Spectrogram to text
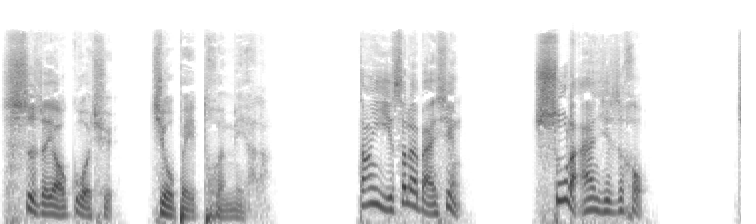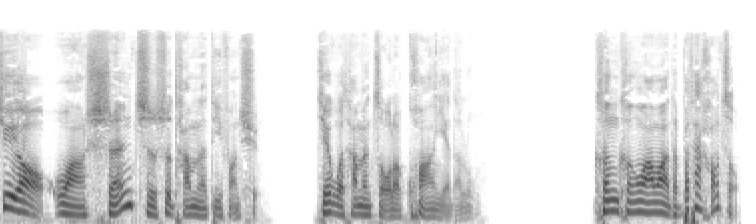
试着要过去，就被吞灭了。当以色列百姓出了埃及之后，就要往神指示他们的地方去，结果他们走了旷野的路，坑坑洼洼的不太好走。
